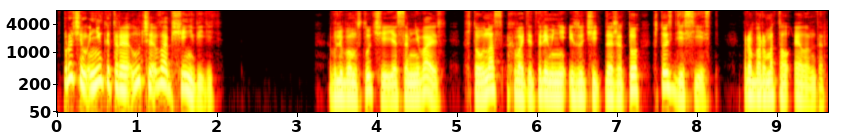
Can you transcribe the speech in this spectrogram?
Впрочем, некоторые лучше вообще не видеть. В любом случае, я сомневаюсь, что у нас хватит времени изучить даже то, что здесь есть, пробормотал Эллендер.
